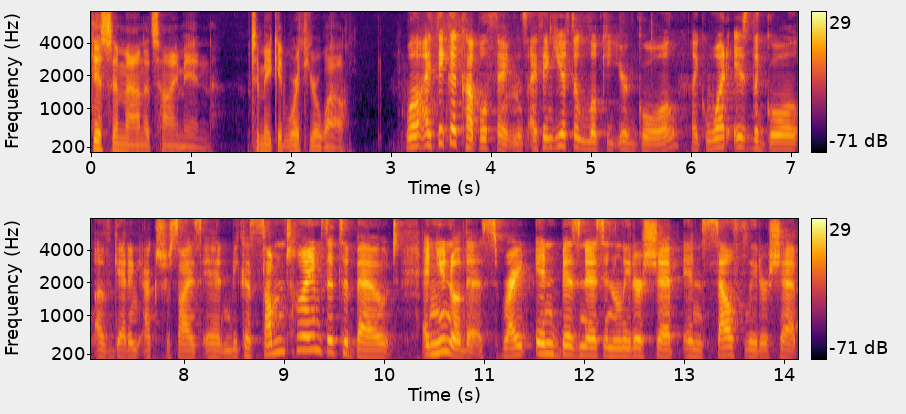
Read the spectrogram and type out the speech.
this amount of time in to make it worth your while? Well, I think a couple things. I think you have to look at your goal. Like, what is the goal of getting exercise in? Because sometimes it's about, and you know this, right? In business, in leadership, in self leadership,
